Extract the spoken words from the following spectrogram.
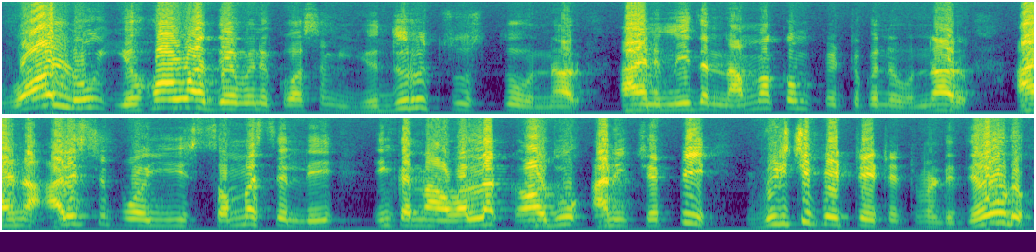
వాళ్ళు యహోవా దేవుని కోసం ఎదురు చూస్తూ ఉన్నారు. ఆయన మీద నమ్మకం పెట్టుకుని ఉన్నారు. ఆయన అలసిపోయి సమస్యల్ని ఇంకా నా వల్ల కాదు అని చెప్పి విడిచిపెట్టేటటువంటి దేవుడు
